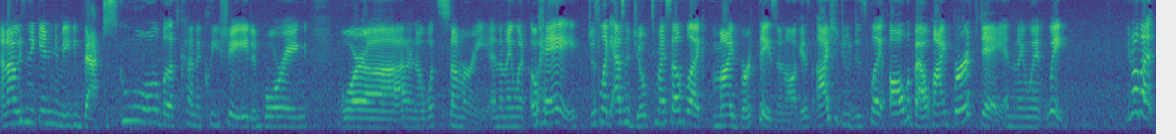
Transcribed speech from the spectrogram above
and I was thinking maybe back to school, but that's kind of cliched and boring, or uh, I don't know, what's summery? And then I went, oh hey, just like as a joke to myself, like my birthday's in August, I should do a display all about my birthday. And then I went, wait, you know that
